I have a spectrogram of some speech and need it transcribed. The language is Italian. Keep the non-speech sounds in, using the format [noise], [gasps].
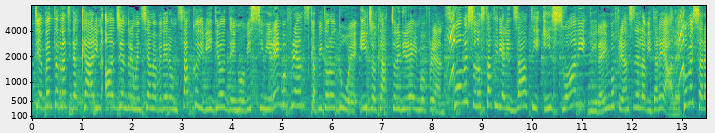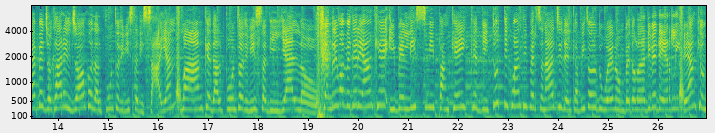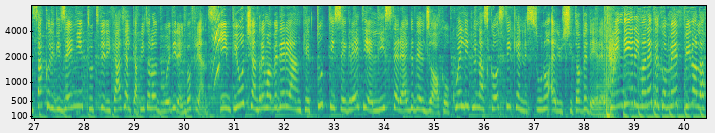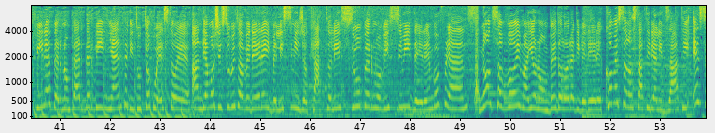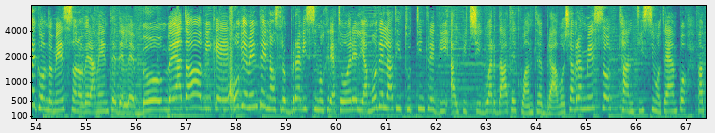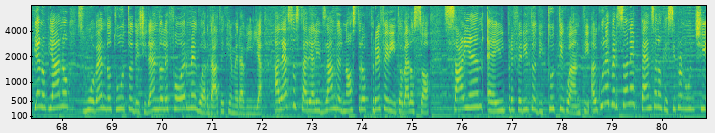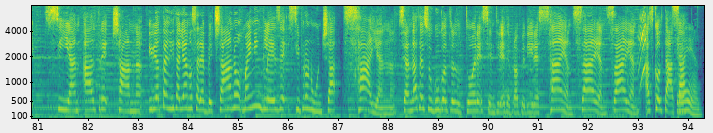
tutti e bentornati da Karin, oggi andremo insieme a vedere un sacco di video dei nuovissimi Rainbow Friends capitolo 2, i giocattoli di Rainbow Friends. Come sono stati realizzati i suoni di Rainbow Friends nella vita reale? Come sarebbe giocare il gioco dal punto di vista di Cyan, ma anche dal punto di vista di Yellow? Ci andremo a vedere anche i bellissimi pancake di tutti quanti i personaggi del capitolo 2, non vedo l'ora di vederli. E anche un sacco di disegni tutti dedicati al capitolo 2 2 di Rainbow Friends. In più ci andremo a vedere anche tutti i segreti e gli easter egg del gioco, quelli più nascosti che nessuno è riuscito a vedere. Quindi rimanete con me fino alla fine per non perdervi niente di tutto questo e andiamoci subito a vedere i bellissimi giocattoli super nuovissimi dei Rainbow Friends. Non so voi ma io non vedo l'ora di vedere come sono stati realizzati e secondo me sono veramente delle bombe atomiche. Ovviamente il nostro bravissimo creatore li ha modellati tutti in 3D al PC, guardate quanto è bravo, ci avrà messo tantissimo tempo, ma piano piano smuovendo tutto, decidendo le forme, guardate che meraviglia. Adesso sta realizzando il nostro preferito, beh lo so, Cyan è il preferito di tutti quanti. Alcune persone pensano che si pronunci Cyan, altre Chan. In realtà in italiano sarebbe Ciano, ma in inglese si pronuncia Cyan. Se andate su Google Traduzione traduttore sentirete proprio dire Cyan, Cyan, Cyan. Ascoltate. Cyan,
